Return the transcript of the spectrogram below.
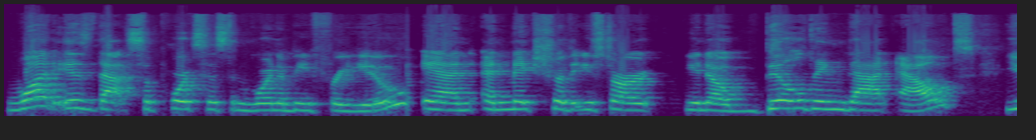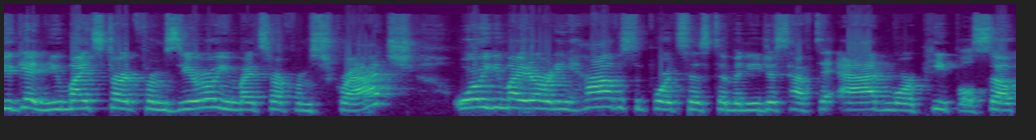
what is that support system going to be for you and and make sure that you start, you know, building that out. You again, you might start from zero, you might start from scratch, or you might already have a support system and you just have to add more people. So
